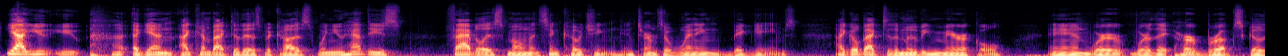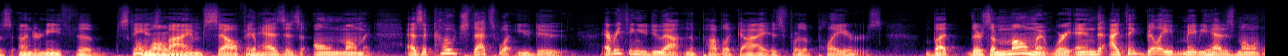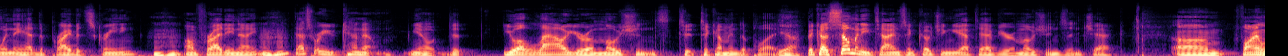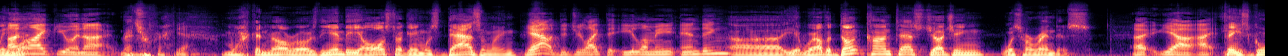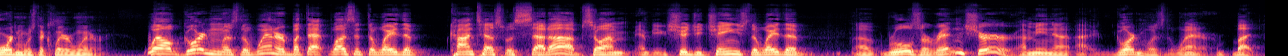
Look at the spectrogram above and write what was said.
Yeah, you you again. I come back to this because when you have these fabulous moments in coaching in terms of winning big games, I go back to the movie Miracle, and where where the Herb Brooks goes underneath the stands Alone. by himself and Yep. has his own moment. As a coach, that's what you do. Everything you do out in the public eye is for the players. But there's a moment where, and I think Billy maybe had his moment when they had the private screening Mm-hmm. on Friday night. That's where you kind of, you know, the, you allow your emotions to, to come into play. Yeah. Because so many times in coaching, you have to have your emotions in check. Um, finally, Mark- Unlike you and I. that's right. Yeah. Mark and Melrose. The NBA All Star Game was dazzling. Yeah. Did you like the Elam ending? Uh, yeah, well, the dunk contest judging was horrendous. Uh, yeah. I, Thinks Gordon was the clear winner. Well, Gordon was the winner, but that wasn't the way the contest was set up. So, I'm. Should you change the way the uh, rules are written? Sure. I mean, uh, I, Gordon was the winner, but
